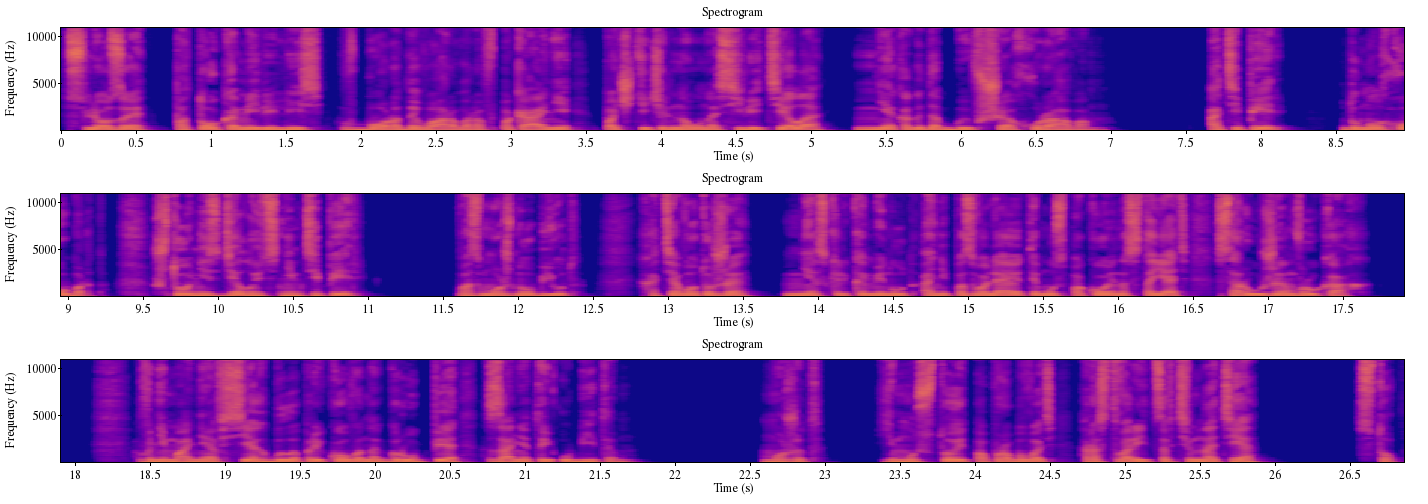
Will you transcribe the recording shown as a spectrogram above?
Слезы потоками лились в бороды варваров, пока они почтительно уносили тело, некогда бывшее Хуравом. «А теперь», — думал Хобарт, — «что они сделают с ним теперь?» Возможно, убьют, хотя вот уже несколько минут они позволяют ему спокойно стоять с оружием в руках. Внимание всех было приковано к группе, занятой убитым. Может, ему стоит попробовать раствориться в темноте? Стоп.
